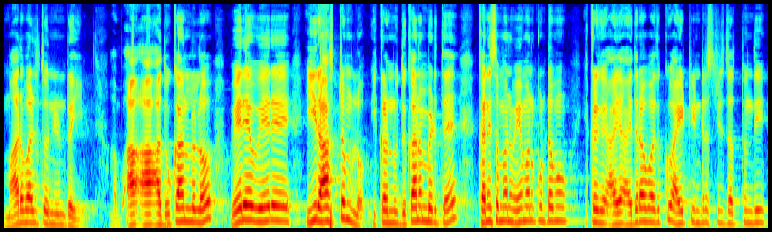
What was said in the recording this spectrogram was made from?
మారువాళ్ళతో నిండాయి. ఆ- ఆ- దుకాణాలలో వేరే వేరే ఈ రాష్ట్రంలో ఇక్కడ నువ్వు దుకాణం పెడితే కనీసం మనం ఏమనుకుంటాము? ఇక్కడ హైదరాబాద్కు ఐటీ ఇండస్ట్రీస్ వస్తుంది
